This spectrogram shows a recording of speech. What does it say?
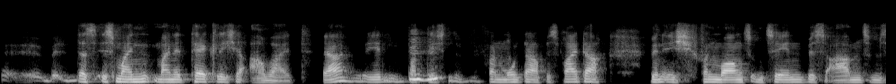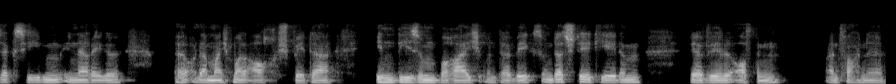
das ist mein, meine tägliche Arbeit. Ja, jeden, mhm. von Montag bis Freitag bin ich von morgens um 10 bis abends um 6, 7 in der Regel äh, oder manchmal auch später in diesem Bereich unterwegs. Und das steht jedem, der will, offen. Einfach eine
